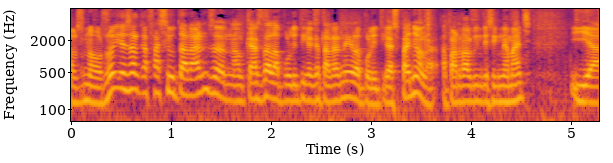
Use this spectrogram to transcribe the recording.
els nous. No? I és el que fa Ciutadans en el cas de la política catalana i la política espanyola. A part del 25 de maig, hi ha,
